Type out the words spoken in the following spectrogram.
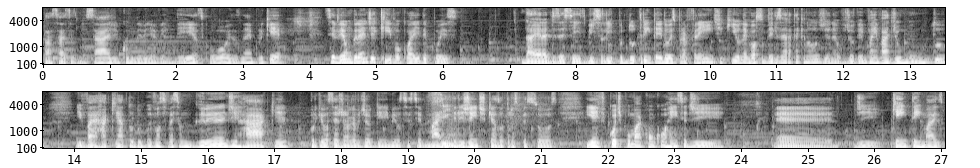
passar essas mensagens, como deveria vender as coisas, né? Porque você vê um grande equívoco aí depois da era 16 bits ali do 32 pra frente, que o negócio deles era tecnologia, né? O videogame vai invadir o mundo e vai hackear todo mundo. E você vai ser um grande hacker porque você joga videogame, você ser mais Sim. inteligente que as outras pessoas. E aí ficou tipo uma concorrência de é, de quem tem mais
